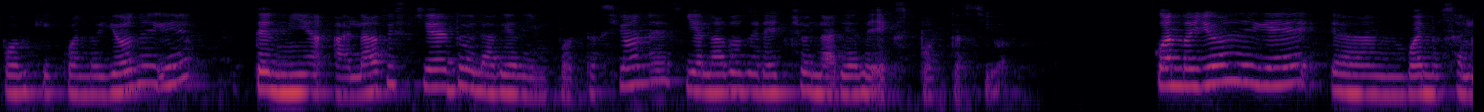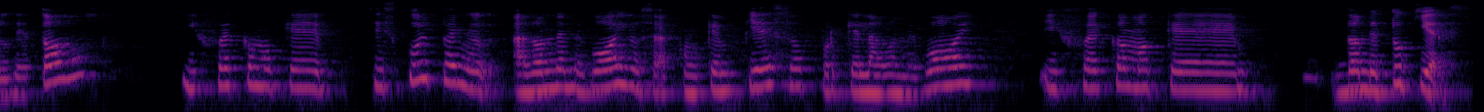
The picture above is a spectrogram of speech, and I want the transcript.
porque cuando yo llegué tenía al lado izquierdo el área de importaciones y al lado derecho el área de exportación. Cuando yo llegué, em, bueno, saludé a todos y fue como que disculpen a dónde me voy, o sea, con qué empiezo, por qué lado me voy. Y fue como que donde tú quieres.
